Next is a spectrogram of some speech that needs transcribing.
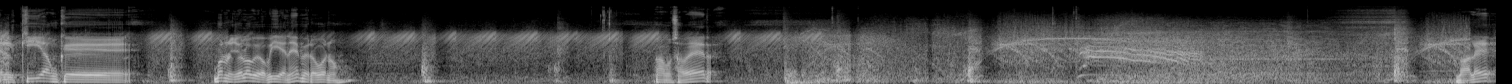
El ki, aunque... Bueno, yo lo veo bien, ¿eh? Pero bueno. Vamos a ver. Vale.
